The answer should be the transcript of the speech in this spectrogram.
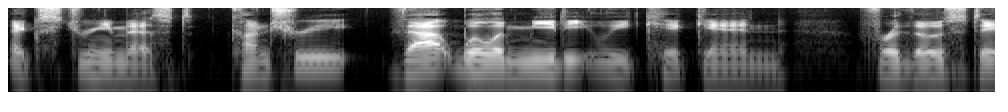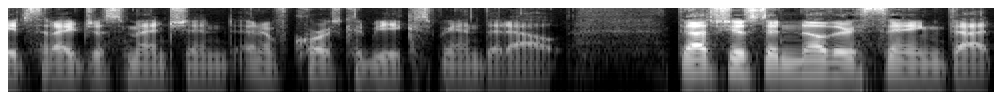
extremist country. That will immediately kick in for those states that I just mentioned, and of course could be expanded out. That's just another thing that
